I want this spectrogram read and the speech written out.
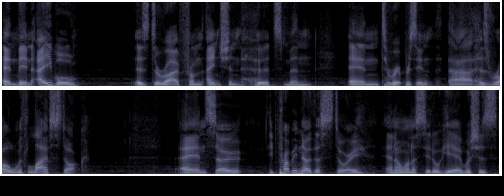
And then Abel is derived from ancient herdsman and to represent uh, his role with livestock. And so you probably know this story, and I want to settle here, which is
